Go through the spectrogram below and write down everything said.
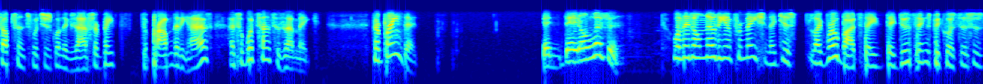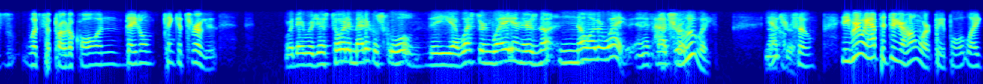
substance which is going to exacerbate the problem that he has. I said, what sense does that make? They're brain dead. They they don't listen. Well, they don't know the information. They just like robots. They they do things because this is what's the protocol, and they don't think it through. Where they were just taught in medical school the uh, Western way, and there's no no other way, and it's not Absolutely. true. Not yeah, true. So you really have to do your homework, people. Like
